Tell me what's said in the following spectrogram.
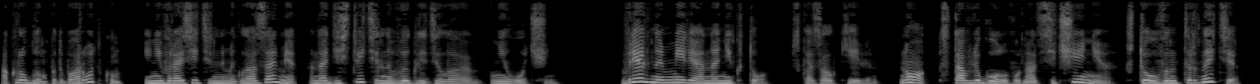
округлым подбородком и невыразительными глазами она действительно выглядела не очень. — В реальном мире она никто, — сказал Кевин. — Но ставлю голову на отсечение, что в интернете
